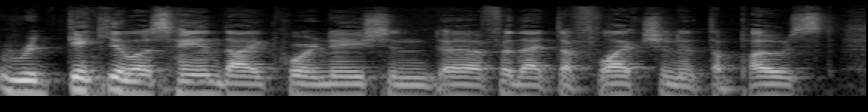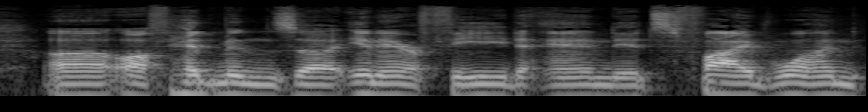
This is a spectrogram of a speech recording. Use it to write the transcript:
ridiculous hand-eye coordination uh, for that deflection at the post uh, off Hedman's uh, in-air feed, and it's five-one.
